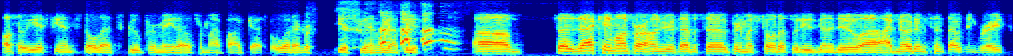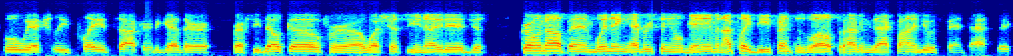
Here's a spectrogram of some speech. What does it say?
Also, ESPN stole that scoop for me. That was from my podcast, but whatever. ESPN, we got these. Um, so Zach came on for our hundredth episode. Pretty much told us what he's going to do. Uh, I've known him since I was in grade school. We actually played soccer together for FC Delco, for uh, West Chester United. Just growing up and winning every single game. And I played defense as well, so having Zach behind you was fantastic.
